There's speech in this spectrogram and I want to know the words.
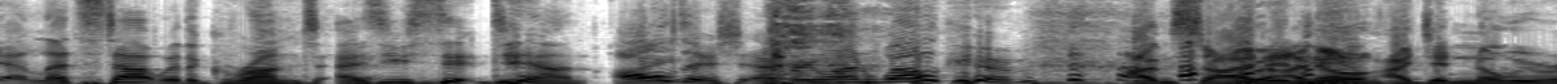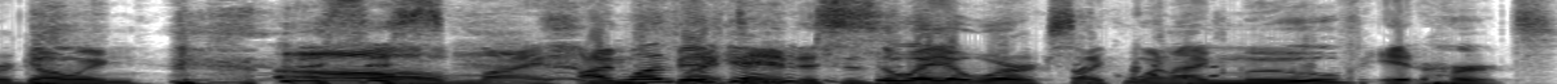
Yeah, let's start with a grunt as you sit down. Oldish, everyone, welcome. I'm sorry, I Well, didn't know. mean- I didn't know we were going. Oh my! I'm Once 50. again. This is the way it works. Like when I move, it hurts.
